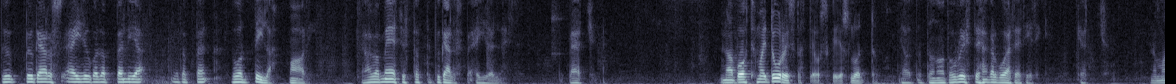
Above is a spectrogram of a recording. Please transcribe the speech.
py, pykärs äijy, kun tappen ja, ja tappen luottila maari. Ja aivan metsästä, että pykärs äijyllensä. Päätsin. Nää poht mai turista teoske, jos luottaa. Ja to, no turistihan kai vuote tietenkin. No mä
